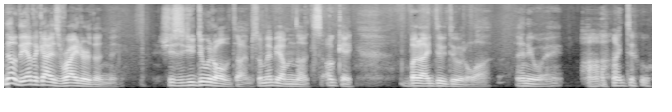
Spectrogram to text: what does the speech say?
no, the other guy's righter than me. She says, you do it all the time. So maybe I'm nuts. Okay. But I do do it a lot. Anyway, uh, I do.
